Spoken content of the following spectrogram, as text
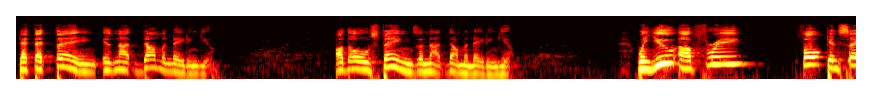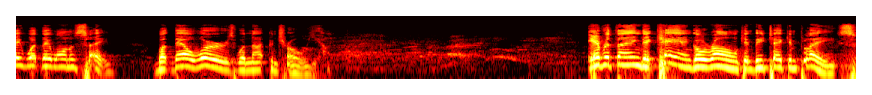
that that thing is not dominating you. Or those things are not dominating you. When you are free, folk can say what they want to say, but their words will not control you. Everything that can go wrong can be taking place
